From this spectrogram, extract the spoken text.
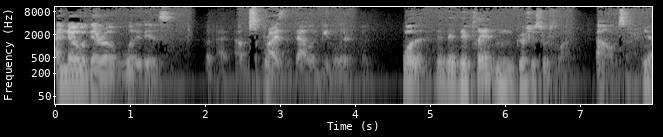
I know thereof what it is. But I, I'm surprised that that would be the lyric. But Well, they, they, they play it in grocery stores a lot. oh, I'm sorry. Yeah,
